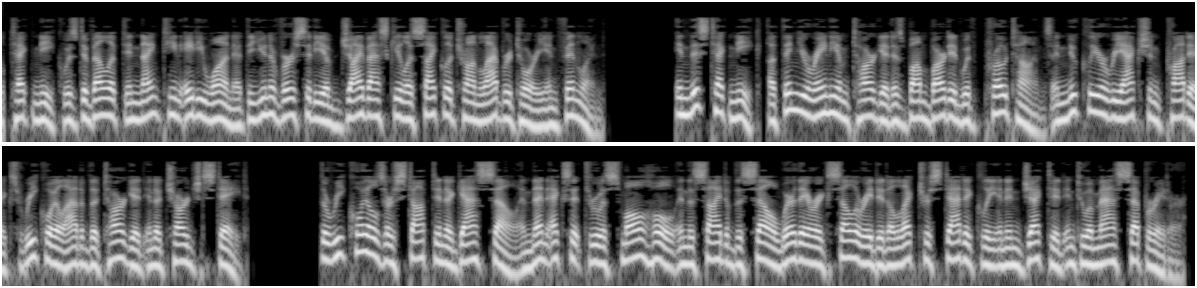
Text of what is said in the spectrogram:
technique was developed in 1981 at the University of Jyväskylä cyclotron laboratory in Finland. In this technique, a thin uranium target is bombarded with protons and nuclear reaction products recoil out of the target in a charged state. The recoils are stopped in a gas cell and then exit through a small hole in the side of the cell where they are accelerated electrostatically and injected into a mass separator.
